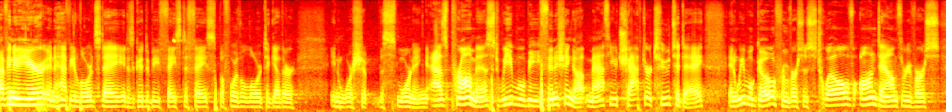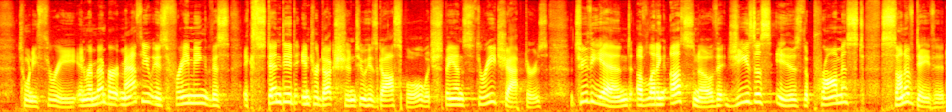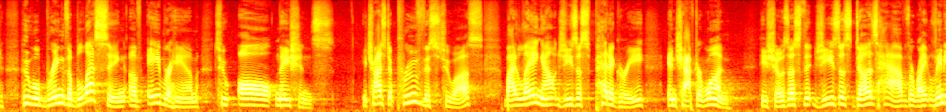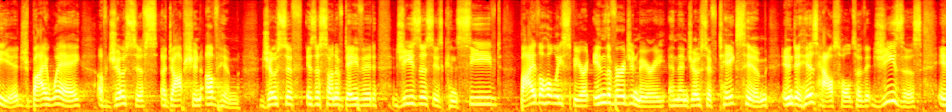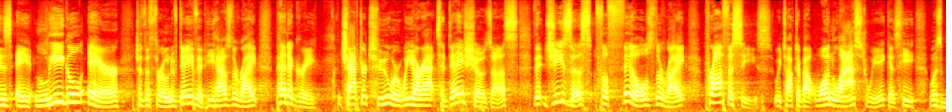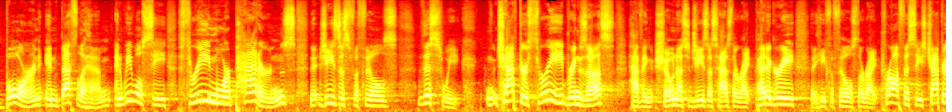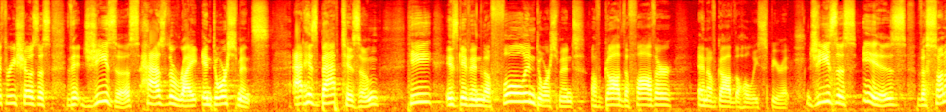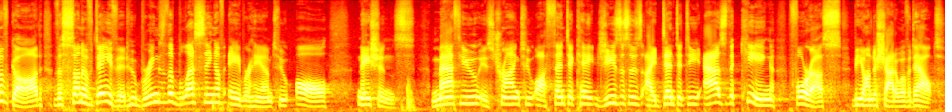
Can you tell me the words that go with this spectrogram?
Happy New Year and happy Lord's Day. It is good to be face to face before the Lord together in worship this morning. As promised, we will be finishing up Matthew chapter 2 today, and we will go from verses 12 on down through verse 23. And remember, Matthew is framing this extended introduction to his gospel, which spans three chapters, to the end of letting us know that Jesus is the promised Son of David who will bring the blessing of Abraham to all nations. He tries to prove this to us by laying out Jesus' pedigree in chapter 1. He shows us that Jesus does have the right lineage by way of Joseph's adoption of him. Joseph is a son of David. Jesus is conceived by the Holy Spirit in the Virgin Mary, and then Joseph takes him into his household so that Jesus is a legal heir to the throne of David. He has the right pedigree. Chapter 2, where we are at today, shows us that Jesus fulfills the right prophecies. We talked about one last week as he was born in Bethlehem, and we will see three more patterns that Jesus fulfills this week. Chapter 3 brings us, having shown us Jesus has the right pedigree, that he fulfills the right prophecies. Chapter 3 shows us that Jesus has the right endorsements. At his baptism, he is given the full endorsement of God the Father and of God the Holy Spirit. Jesus is the Son of God, the Son of David, who brings the blessing of Abraham to all nations. Matthew is trying to authenticate Jesus' identity as the king for us beyond a shadow of a doubt.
